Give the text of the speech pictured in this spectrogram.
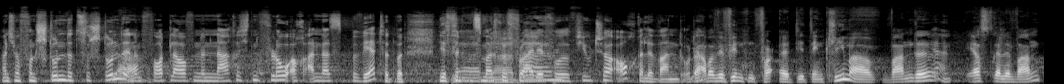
manchmal von Stunde zu Stunde ja. in einem fortlaufenden Nachrichtenflow auch anders bewertet wird. Wir finden ja, zum Beispiel Friday for Future auch relevant, oder? Ja, aber wir finden äh, den Klimawandel ja. erst relevant,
